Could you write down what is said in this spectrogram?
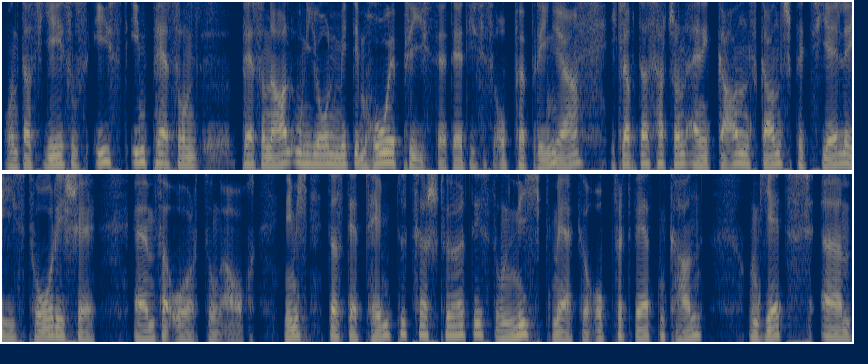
und dass Jesus ist in Person, Personalunion mit dem Hohepriester, der dieses Opfer bringt. Ja. Ich glaube, das hat schon eine ganz, ganz spezielle historische ähm, Verortung auch. Nämlich, dass der Tempel zerstört ist und nicht mehr geopfert werden kann. Und jetzt ähm,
